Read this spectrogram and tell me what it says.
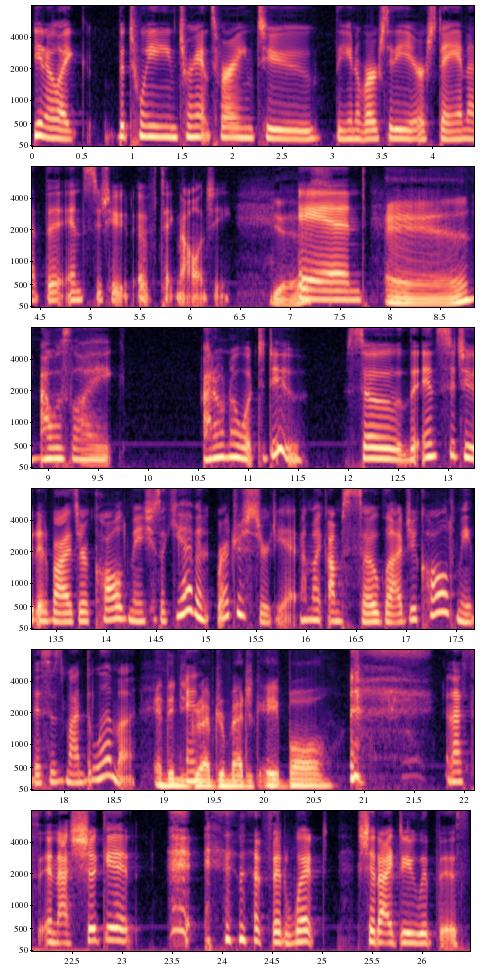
you know, like between transferring to the university or staying at the Institute of Technology. Yes. And and I was like, I don't know what to do. So the institute advisor called me and she's like, You haven't registered yet. I'm like, I'm so glad you called me. This is my dilemma. and then you and- grabbed your magic eight ball. And I, and I shook it and I said, What should I do with this?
